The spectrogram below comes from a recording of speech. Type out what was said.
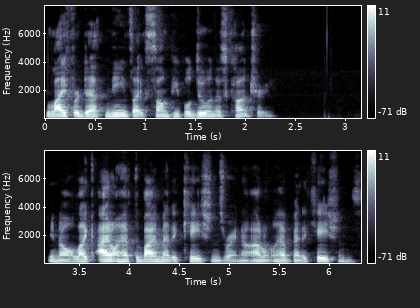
life or death needs like some people do in this country. You know, like I don't have to buy medications right now. I don't have medications.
